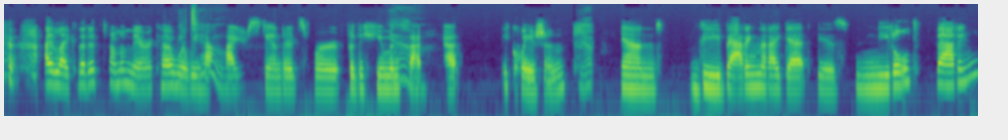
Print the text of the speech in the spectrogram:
I like that it's from america where we have higher standards for for the human yeah. side of that equation. Yep. and the batting that i get is needled batting.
